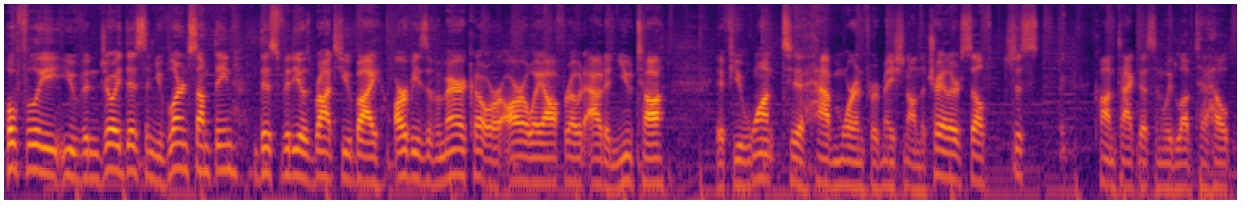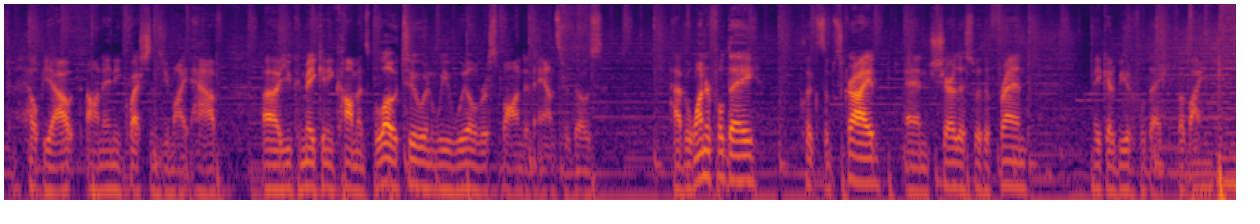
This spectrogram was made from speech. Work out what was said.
Hopefully you've enjoyed this and you've learned something. This video is brought to you by RVs of America or ROA Off-Road out in Utah. If you want to have more information on the trailer itself, just contact us and we'd love to help help you out on any questions you might have. Uh, you can make any comments below too and we will respond and answer those. Have a wonderful day. Click subscribe and share this with a friend. Make it a beautiful day. Bye-bye.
